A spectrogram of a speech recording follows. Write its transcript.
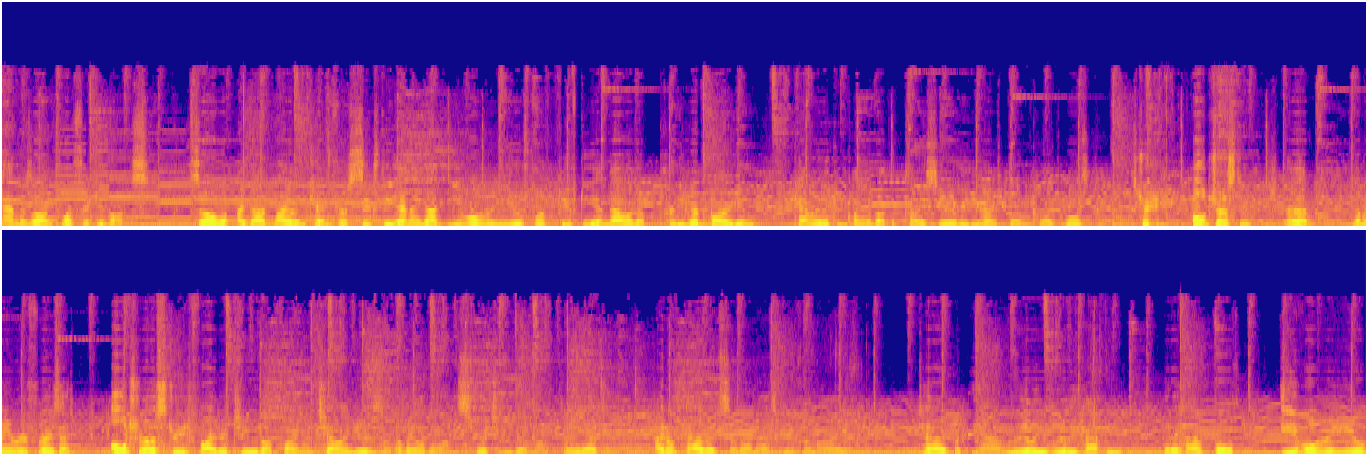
Amazon for 50 bucks. So I got Violent Ken for 60 and I got Evil Ryu for 50 and that was a pretty good bargain. Can't really complain about the price here. We do have Storm Collectibles. Street Ultra Street uh, let me rephrase that. Ultra Street Fighter 2 The Final Challenges available on Switch if you guys want to play that. I don't have it so don't ask me for my tag but yeah I'm really really happy that I have both Evil Ryu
